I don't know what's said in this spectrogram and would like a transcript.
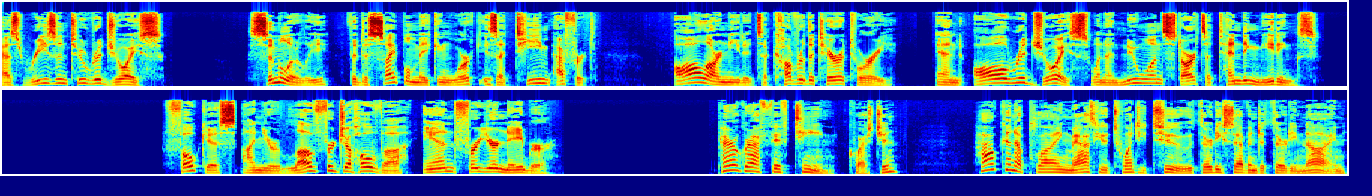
has reason to rejoice. Similarly, the disciple making work is a team effort. All are needed to cover the territory and all rejoice when a new one starts attending meetings. Focus on your love for Jehovah and for your neighbor. Paragraph 15. Question. How can applying Matthew 22, 37 to 39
